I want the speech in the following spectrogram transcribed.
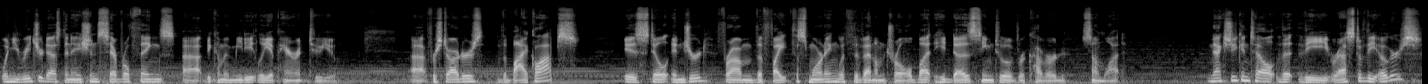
When you reach your destination, several things uh, become immediately apparent to you. Uh, for starters, the Biclops is still injured from the fight this morning with the Venom Troll, but he does seem to have recovered somewhat. Next, you can tell that the rest of the ogres,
